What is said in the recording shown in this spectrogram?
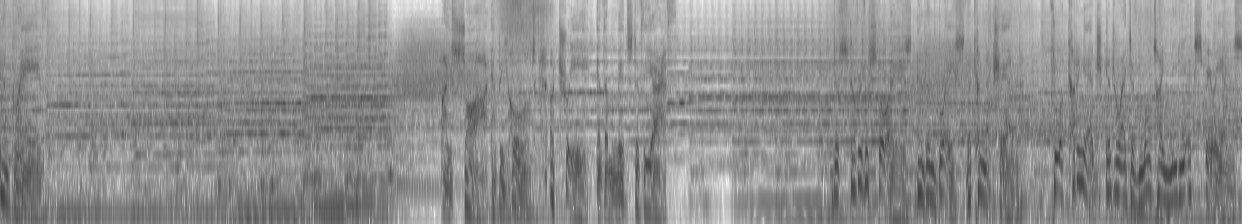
and brave. I saw and behold a tree in the midst of the earth. Discover the stories and embrace the connection through a cutting edge interactive multimedia experience.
